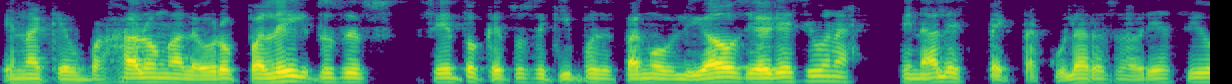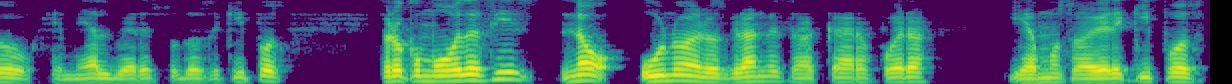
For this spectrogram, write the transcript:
en la que bajaron a la Europa League. Entonces siento que estos equipos están obligados y habría sido una final espectacular. O sea, habría sido genial ver estos dos equipos. Pero como vos decís, no, uno de los grandes se va a quedar afuera y vamos a ver equipos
